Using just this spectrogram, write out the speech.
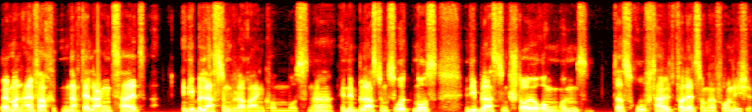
weil man einfach nach der langen Zeit in die Belastung wieder reinkommen muss, ne? in den Belastungsrhythmus, in die Belastungssteuerung und das ruft halt Verletzungen hervor. Und ich,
